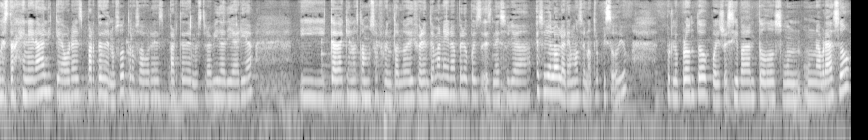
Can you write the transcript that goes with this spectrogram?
pues tan general y que ahora es parte de nosotros, ahora es parte de nuestra vida diaria y cada quien lo estamos afrontando de diferente manera, pero pues en eso ya eso ya lo hablaremos en otro episodio. Por lo pronto, pues reciban todos un, un abrazo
